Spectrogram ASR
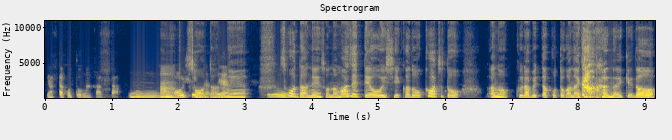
やったことなかった。うんうん。う美味しいんだね。ね。そうだね。その混ぜて美味しいかどうかはちょっと、あの、比べたことがないからわかんないけど、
